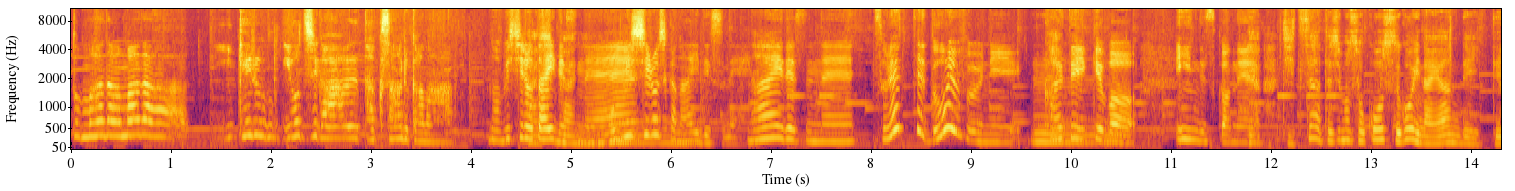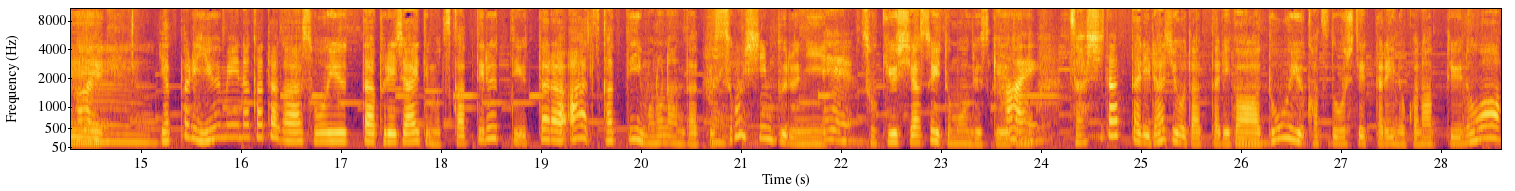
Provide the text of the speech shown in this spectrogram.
とまだまだいける余地がたくさんあるかな伸びしろ大ですね。伸びしろしかないですね。ないですね。それってどういう風に変えていけばいいんですかいやね実は私もそこをすごい悩んでいて、はい。やっぱり有名な方がそういったプレジャーアイテムを使ってるって言ったらああ使っていいものなんだってはい。すごいシンプルにえ訴求しやすいと思うんですけれども、えはい。雑誌だったりラジオだったりがどういう活動をしていったらいいのかなっていうのは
